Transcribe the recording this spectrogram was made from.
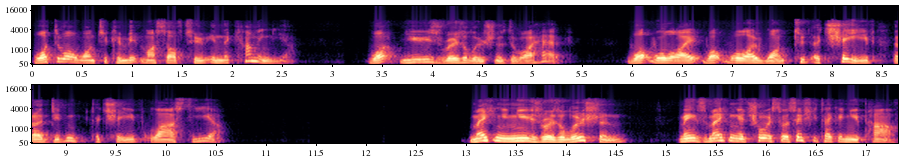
what do I want to commit myself to in the coming year? What New Year's resolutions do I have? What will I what will I want to achieve that I didn't achieve last year? Making a New Year's resolution means making a choice to essentially take a new path.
